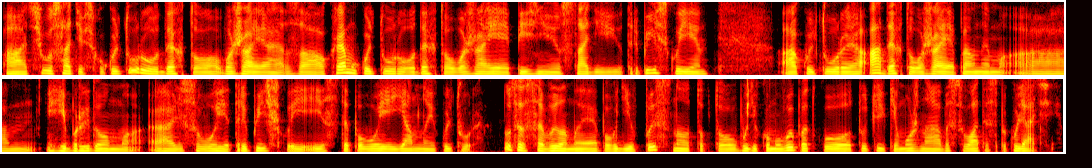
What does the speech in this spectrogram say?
А цю сатівську культуру дехто вважає за окрему культуру, дехто вважає пізньою стадією трипільської культури, а дехто вважає певним гібридом а, лісової трипільської і степової ямної культури. Ну, це все вилами поводів писано, тобто в будь-якому випадку тут тільки можна висувати спекуляції.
